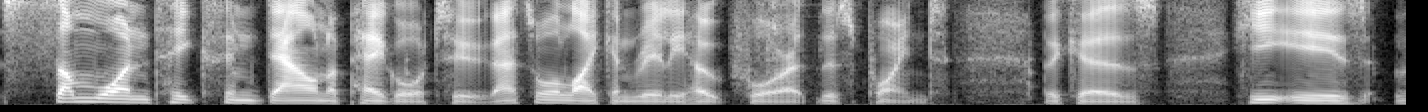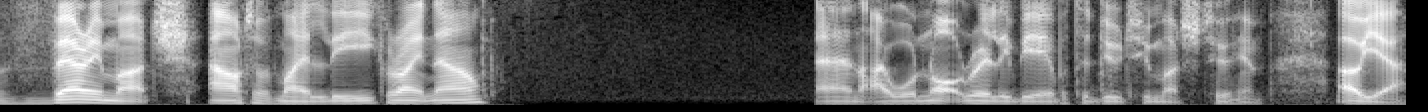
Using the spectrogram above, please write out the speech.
someone takes him down a peg or two. That's all I can really hope for at this point. Because he is very much out of my league right now. And I will not really be able to do too much to him. Oh, yeah.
